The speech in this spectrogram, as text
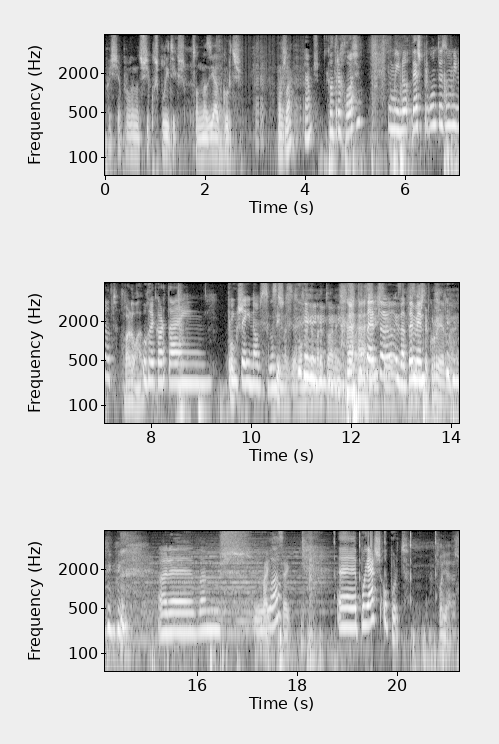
Pois é o problema dos ciclos políticos, são demasiado curtos. Vamos lá? Vamos. Contra-relógio. Um minuto. 10 perguntas, um minuto. Bora lá. O recorde está em 39 Poucos. segundos. Sim, mas é o homem da maratona. Portanto, é, exatamente. a correr, não é? Ora, vamos Vai, lá. segue. Uh, Poiares ou Porto? Poiares.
